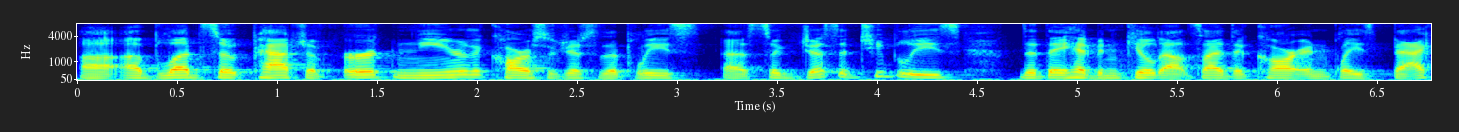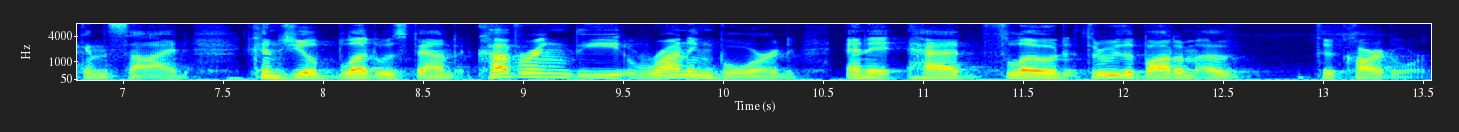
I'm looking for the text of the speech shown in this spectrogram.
Uh, a blood-soaked patch of earth near the car suggested that police uh, suggested to police that they had been killed outside the car and placed back inside. Congealed blood was found covering the running board, and it had flowed through the bottom of the car door.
